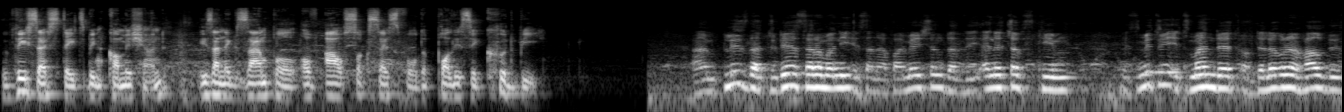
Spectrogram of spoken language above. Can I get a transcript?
This estate being commissioned is an example of how successful the policy could be. I'm pleased that today's ceremony is an affirmation that the NHF scheme is meeting its mandate of delivering houses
